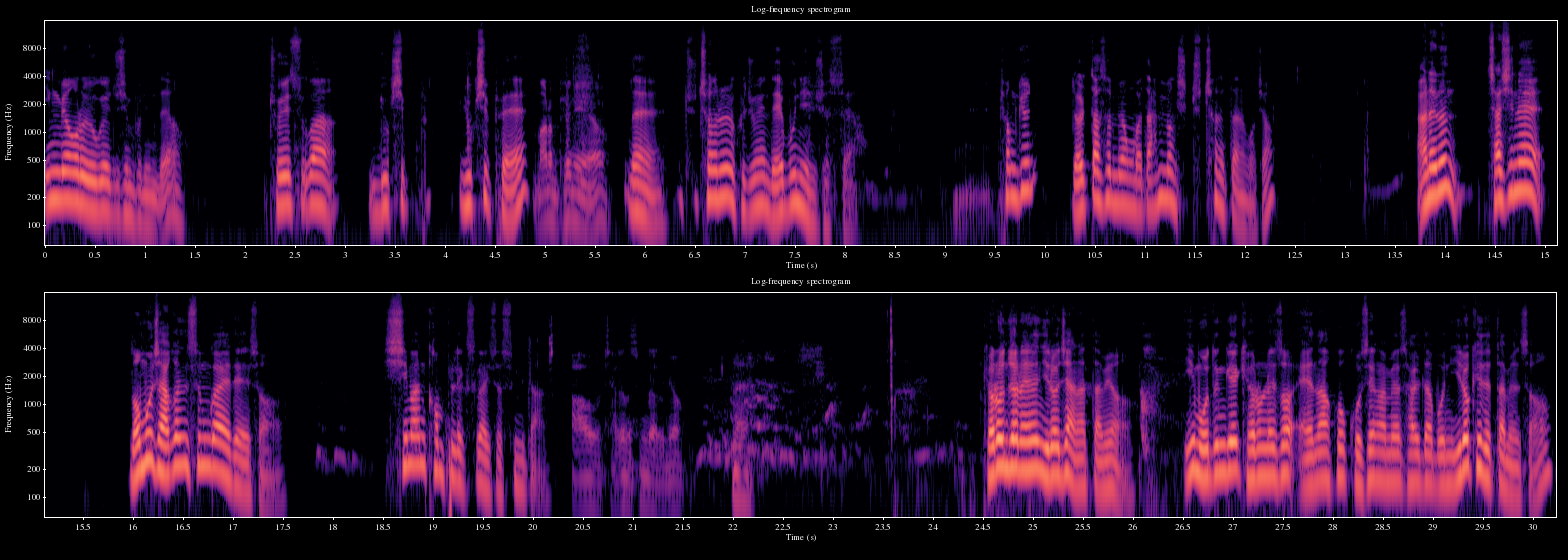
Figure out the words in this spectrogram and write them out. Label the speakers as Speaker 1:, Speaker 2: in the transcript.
Speaker 1: 익명으로 요구해 주신 분인데요. 조회수가 60 60회.
Speaker 2: 많은 편이에요.
Speaker 1: 네. 추천을 그중에 네 분이 해 주셨어요. 평균 15명마다 한 명씩 추천했다는 거죠. 아내는 자신의 너무 작은 승가에 대해서 심한 컴플렉스가 있었습니다.
Speaker 2: 아우 작은 승가군요.
Speaker 1: 결혼 전에는 이러지 않았다며 이 모든 게 결혼해서 애 낳고 고생하며 살다 보니 이렇게 됐다면서?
